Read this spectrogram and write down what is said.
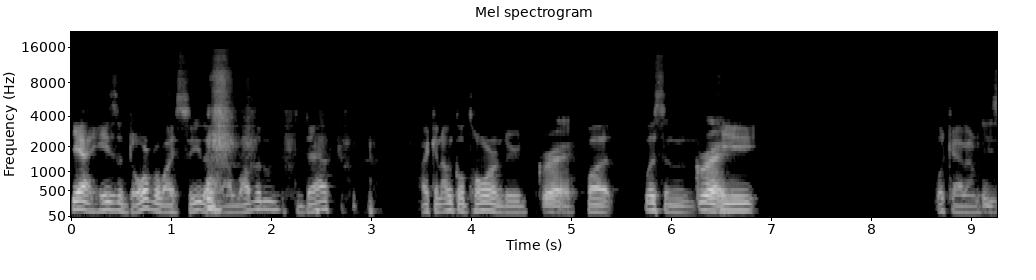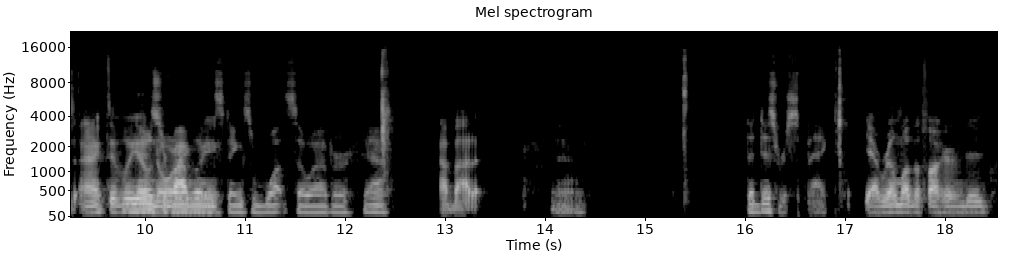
Yeah, he's adorable. I see that. I love him to death. Like an Uncle Torn, dude. Gray. But listen, Great. he look at him. He's actively no survival me. instincts whatsoever. Yeah, How about it? yeah. The disrespect. Yeah, real motherfucker, dude.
